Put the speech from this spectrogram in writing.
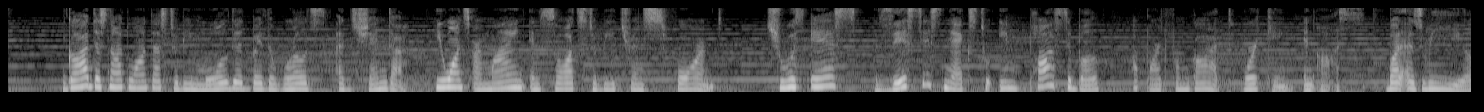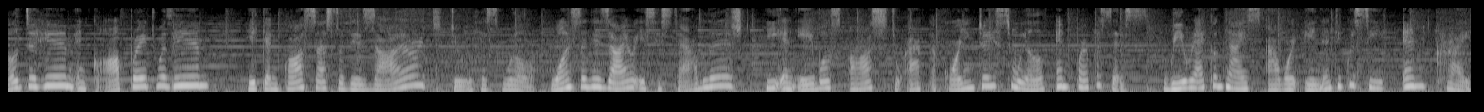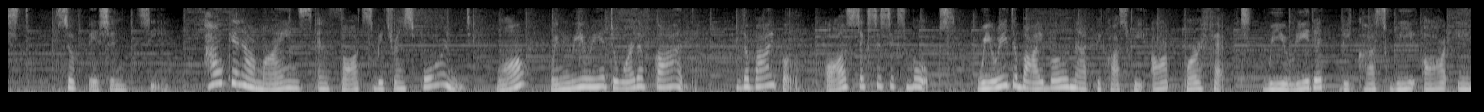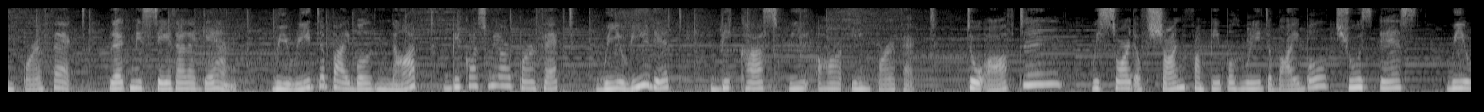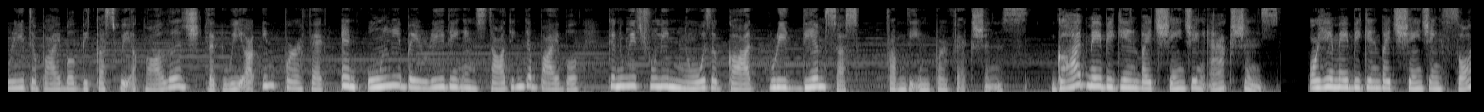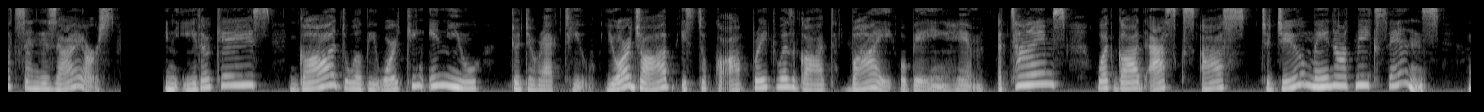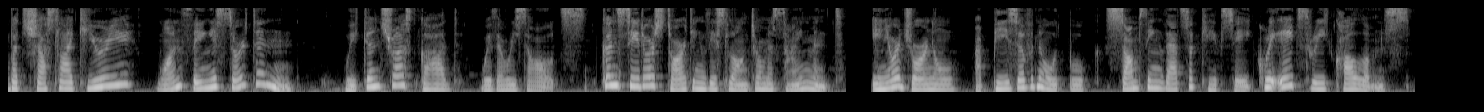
God does not want us to be molded by the world's agenda he wants our mind and thoughts to be transformed. Truth is, this is next to impossible apart from God working in us. But as we yield to Him and cooperate with Him, He can cause us to desire to do His will. Once the desire is established, He enables us to act according to His will and purposes. We recognize our inadequacy and Christ's sufficiency. How can our minds and thoughts be transformed? Well, when we read the Word of God, the Bible, all 66 books, we read the Bible not because we are perfect. We read it because we are imperfect. Let me say that again. We read the Bible not because we are perfect. We read it because we are imperfect. Too often, we sort of shun from people who read the Bible. Truth is, we read the Bible because we acknowledge that we are imperfect, and only by reading and studying the Bible can we truly know the God redeems us from the imperfections. God may begin by changing actions, or He may begin by changing thoughts and desires. In either case, God will be working in you to direct you. Your job is to cooperate with God by obeying Him. At times, what God asks us to do may not make sense. But just like Yuri, one thing is certain we can trust God with the results. Consider starting this long term assignment. In your journal, a piece of notebook, something that's a keepsake, create three columns.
